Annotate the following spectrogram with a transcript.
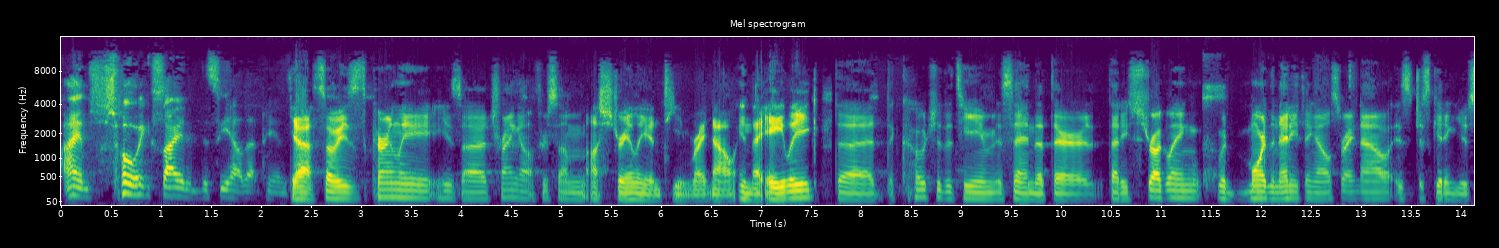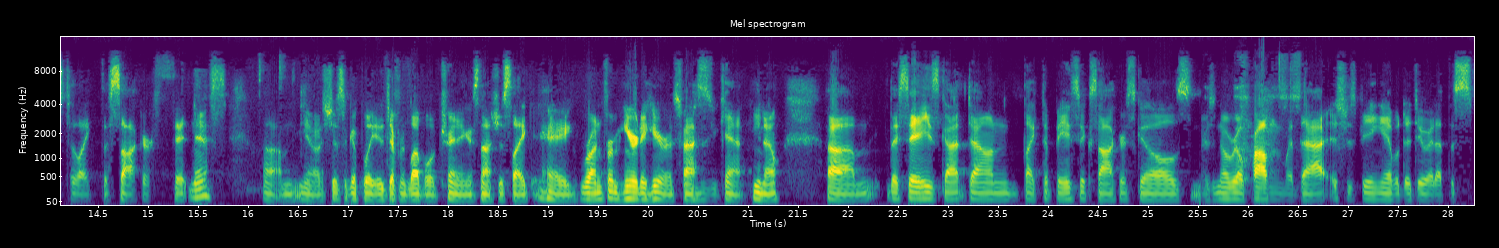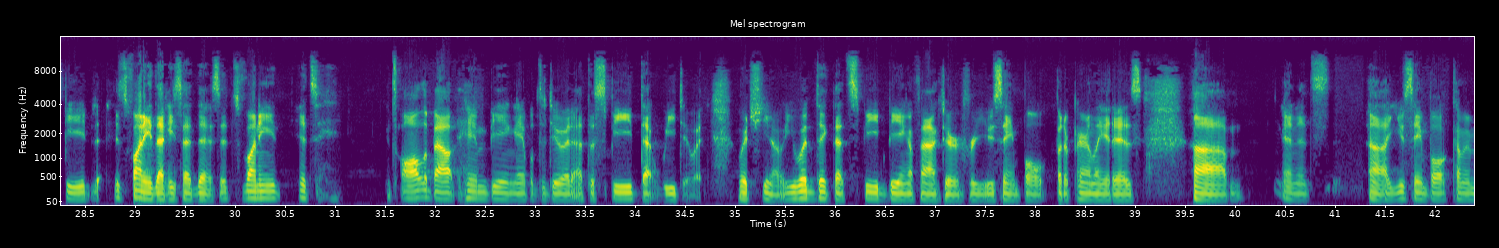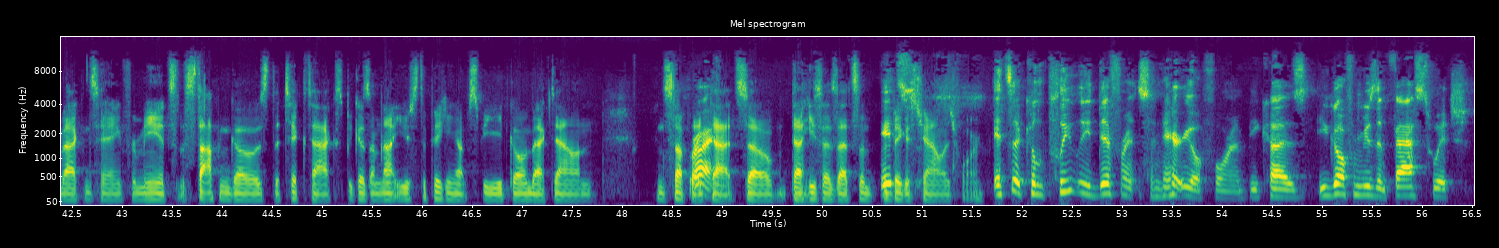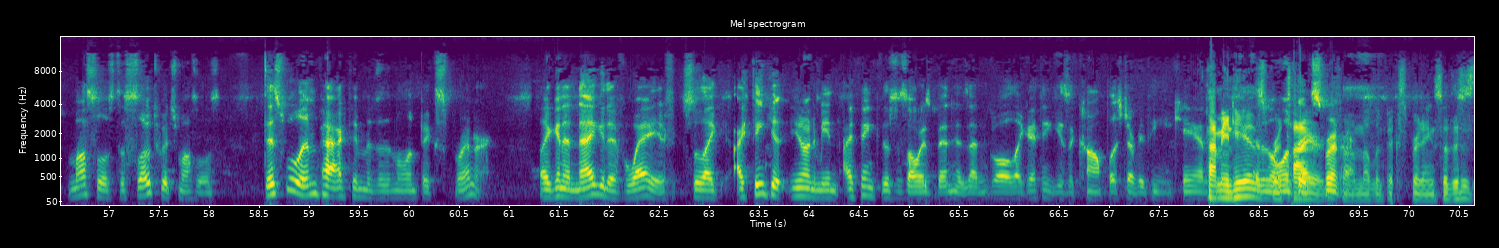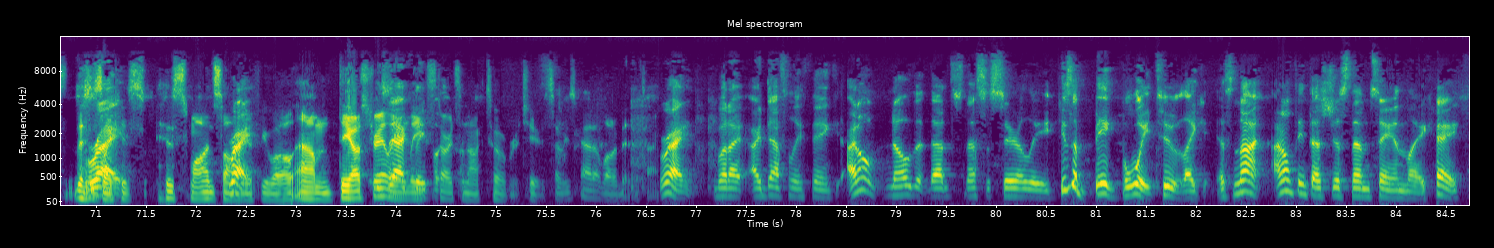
I am so excited to see how that pans out. Yeah, so he's currently he's uh, trying out for some Australian team right now in the A League. The the coach of the team is saying that they're that he's struggling with more than anything else right now is just getting used to like the soccer fitness. Um, you know, it's just a completely different level of training. It's not just like, hey, run from here to here as fast as you can. You know, um, they say he's got down like the basic soccer skills. There's no real problem with that. It's just being able to do it at the speed. It's funny that he said this. It's funny. It's it's all about him being able to do it at the speed that we do it, which you know you wouldn't think that speed being a factor for Usain Bolt, but apparently it is. Um, and it's uh, Usain Bolt coming back and saying, for me, it's the stop and goes, the tic tacs, because I'm not used to picking up speed, going back down, and stuff like that. So that he says that's the, the biggest challenge for him. it's a completely different scenario for him because you go from using fast twitch muscles to slow twitch muscles. This will impact him as an Olympic sprinter, like in a negative way. If- So, like, I think it, you know what I mean. I think this has always been his end goal. Like, I think he's accomplished everything he can. I mean, he is an Olympic retired from Olympic sprinting, so this is this is like his his swan song, Right. if you will. Um, the Australian Exactly, league starts in October too, so he's got a little bit of time. Right, but I, I definitely think I don't know that that's necessarily. He's a big boy too. Like it's not. I don't think that's just them saying like, "Hey,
